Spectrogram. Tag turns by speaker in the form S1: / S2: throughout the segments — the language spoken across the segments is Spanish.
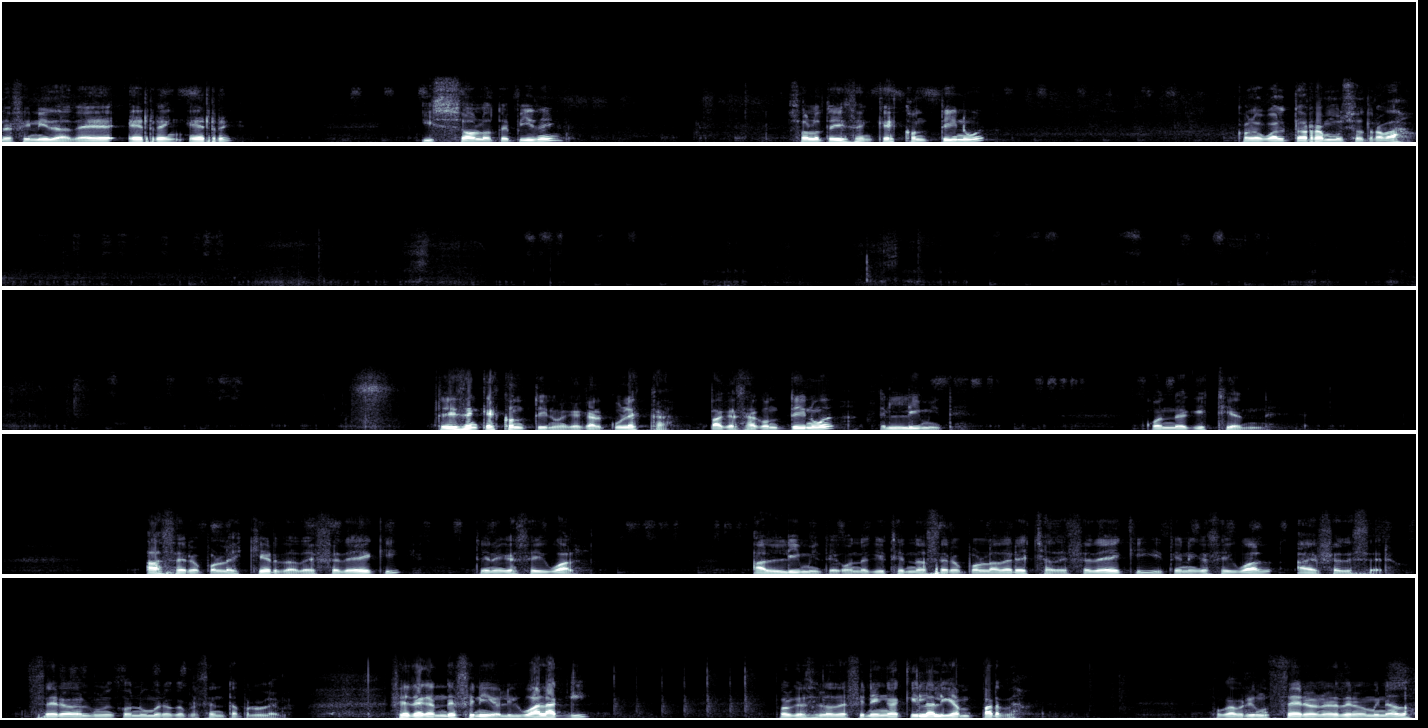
S1: definida de R en R y solo te piden, solo te dicen que es continua, con lo cual te ahorras mucho trabajo. Te dicen que es continua, que calcules K. Para que sea continua, el límite. Cuando X tiende a 0 por la izquierda de f de X, tiene que ser igual al límite cuando X tiende a 0 por la derecha de f de X y tiene que ser igual a f de 0. 0 es el único número que presenta problemas. Fíjate que han definido el igual aquí, porque si lo definen aquí la lían parda. Porque habría un 0 en el denominador.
